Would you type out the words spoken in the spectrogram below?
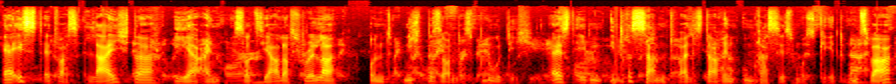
Er ist etwas leichter, eher ein sozialer Thriller, und nicht besonders blutig. Er ist eben interessant, weil es darin um Rassismus geht. Und zwar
